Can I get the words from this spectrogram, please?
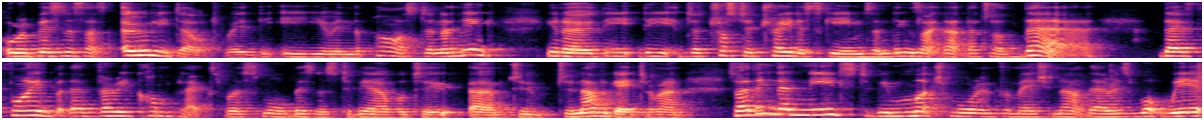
or a business that's only dealt with the EU in the past. And I think, you know, the, the, the trusted trader schemes and things like that that are there they're fine, but they're very complex for a small business to be able to um, to to navigate around. So I think there needs to be much more information out there. Is what we're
